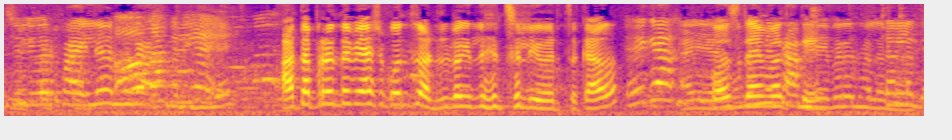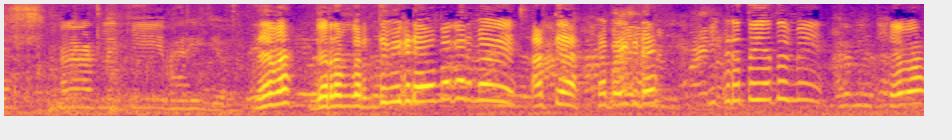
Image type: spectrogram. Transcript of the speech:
चुलीवर आतमध्ये. आतापर्यंत मी असं कोणतं हॉटेल बघितलं चुलीवरचं का हो? आई, First time म्हणून मी बघते. थांबले. बरं झालं ना. मला वाटलं की भारी जेवण. नाही बा गरम गरम तुम्ही इकडे येऊ बघा ना मग. आत्या हे बघा इकडे. इकडे तर येतो मी. हे बघा.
